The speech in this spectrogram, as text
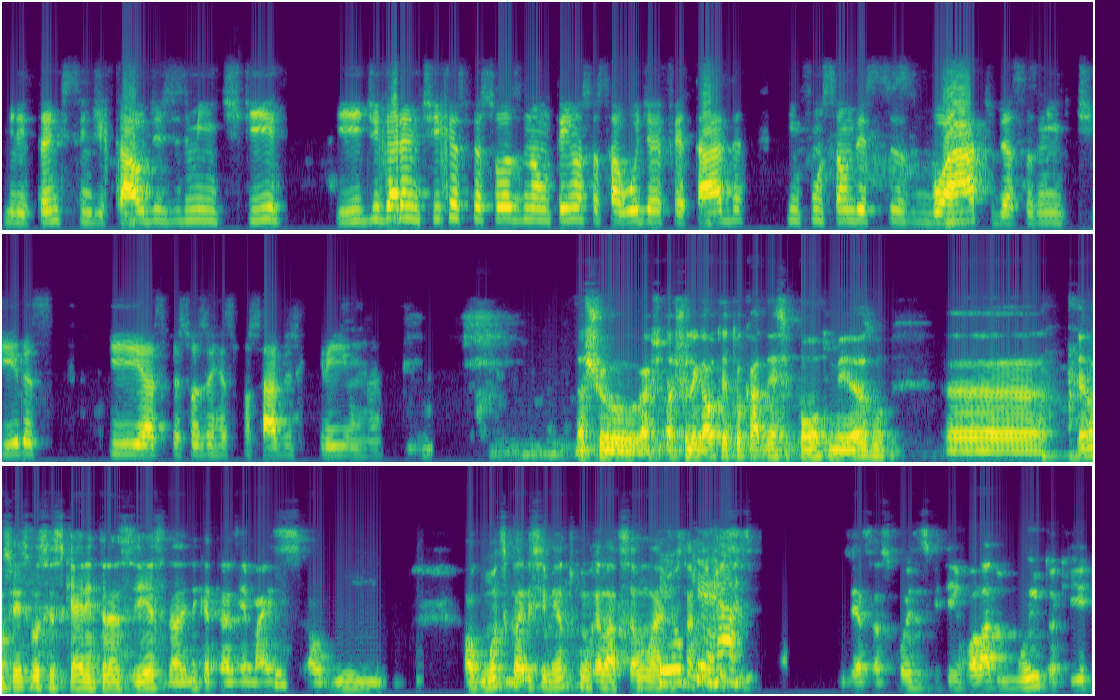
militante sindical de desmentir e de garantir que as pessoas não tenham a sua saúde afetada em função desses boatos, dessas mentiras que as pessoas irresponsáveis criam, né? Acho, acho, acho legal ter tocado nesse ponto mesmo. Uh, eu não sei se vocês querem trazer, se a Dani quer trazer mais algum, algum esclarecimento com relação a justamente esses, essas coisas que tem rolado muito aqui.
